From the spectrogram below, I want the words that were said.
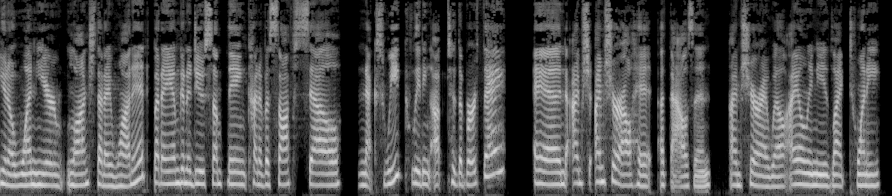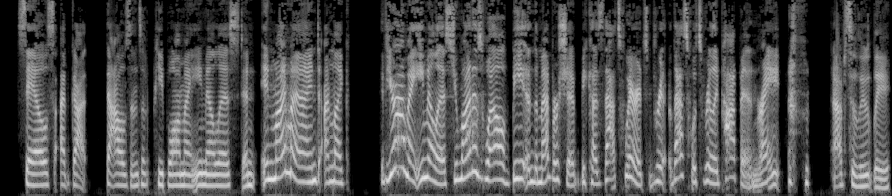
you know, one year launch that I wanted, but I am going to do something kind of a soft sell next week leading up to the birthday. And I'm, sh- I'm sure I'll hit a thousand. I'm sure I will. I only need like 20 sales. I've got thousands of people on my email list. And in my mind, I'm like, if you're on my email list, you might as well be in the membership because that's where it's, re- that's what's really popping, right? Absolutely.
